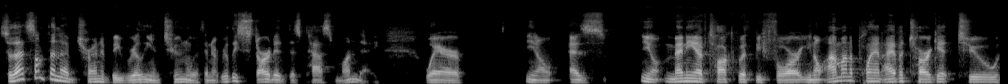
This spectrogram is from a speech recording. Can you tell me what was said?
So that's something i'm trying to be really in tune with and it really started this past monday where you know as you know many i've talked with before you know i'm on a plan i have a target to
